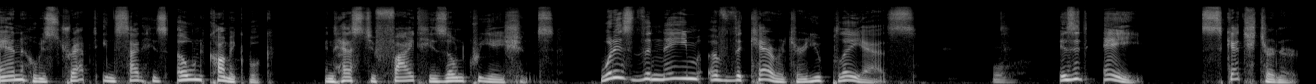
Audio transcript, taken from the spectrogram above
man who is trapped inside his own comic book and has to fight his own creations. What is the name of the character you play as? Ooh. Is it A. Sketch Turner,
